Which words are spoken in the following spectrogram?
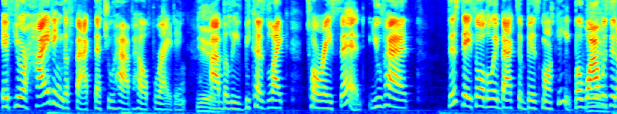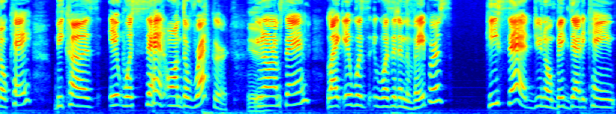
If you're hiding the fact that you have help writing, Yeah. I believe, because like Torae said, you've had this dates all the way back to Biz Markie. But why Yeah. was it okay? Because it was said on the record. Yeah. You know what I'm saying? Like it was was it in the vapors? He said, you know, Big Daddy Kane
